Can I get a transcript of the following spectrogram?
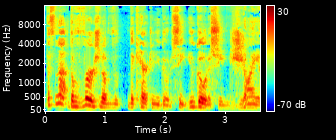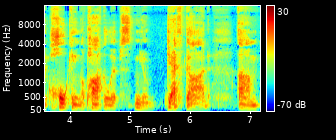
that's not the version of the, the character you go to see. You go to see giant hulking Apocalypse, you know, death god. Um,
